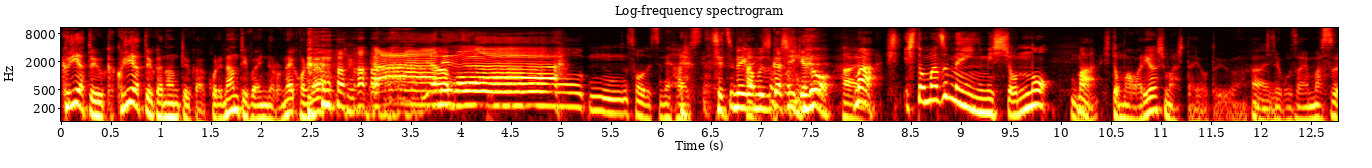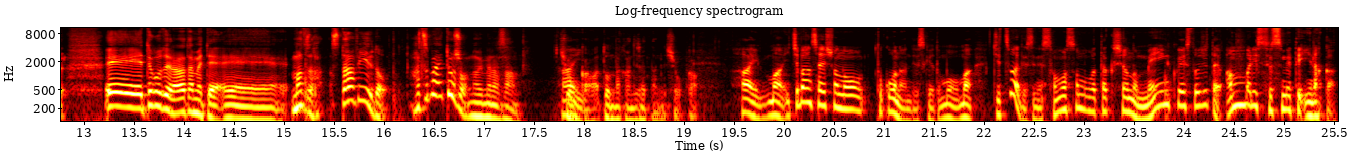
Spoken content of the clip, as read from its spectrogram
クリアというかクリアというかなんというかこれなんて言えばいいんだろうねこれね。ああー。もう、うん、そうですね。はい。説明が難しいけど、はい。まあひひとまずメインミッションの、まあ一回りはしましたよというような感じでございます。えーということで改めて、えーまずスターフィールド発売当初野井村さん評価はどんな感じだったんでしょうか？はい。まあ、一番最初のところなんですけども、まあ、実はですねそもそも私あのメインクエスト自体をあんまり進めていなかっ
